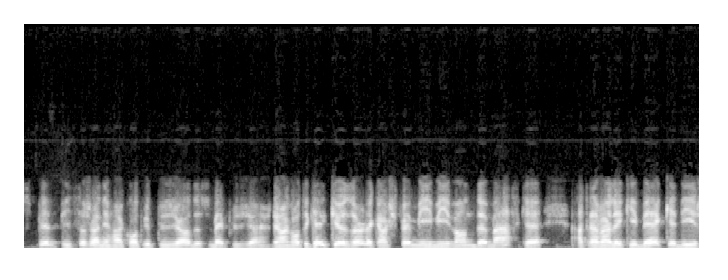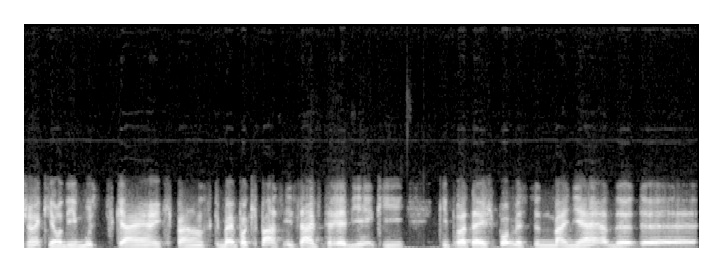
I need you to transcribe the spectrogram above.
stupide. Puis ça, j'en ai rencontré plusieurs de ben plusieurs. J'en ai rencontré quelques-uns quand je fais mes, mes ventes de masques euh, à travers le Québec. Des gens qui ont des moustiquaires et qui pensent que ben pas qui pensent, ils savent très bien qu'ils qui protègent pas, mais c'est une manière de, de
